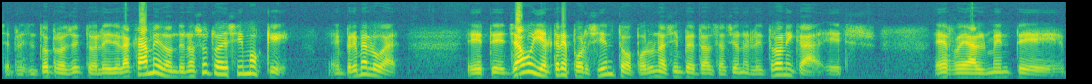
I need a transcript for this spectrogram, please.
se presentó el proyecto de ley de la CAME, donde nosotros decimos que, en primer lugar, este, ya hoy el 3% por una simple transacción electrónica es, es realmente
